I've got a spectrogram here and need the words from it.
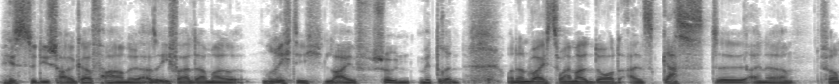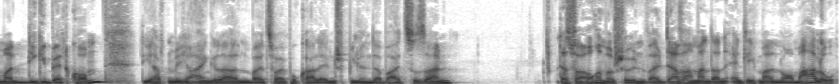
hisste die Schalker Fahne. Also ich war da mal richtig live schön mit drin. Und dann war ich zweimal dort als Gast äh, einer Firma Digibet.com. Die hatten mich eingeladen, bei zwei Pokalendspielen dabei zu sein. Das war auch immer schön, weil da war man dann endlich mal normalo.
